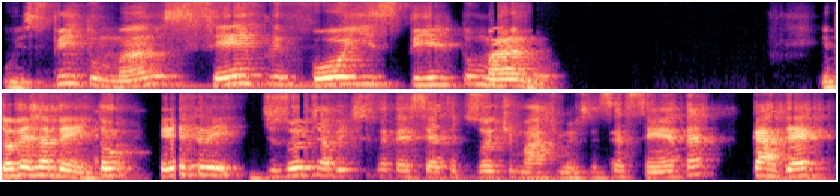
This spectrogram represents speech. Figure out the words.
O espírito humano sempre foi espírito humano. Então, veja bem, então, entre 18 de abril de 57 e 18 de março de 1860, Kardec,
